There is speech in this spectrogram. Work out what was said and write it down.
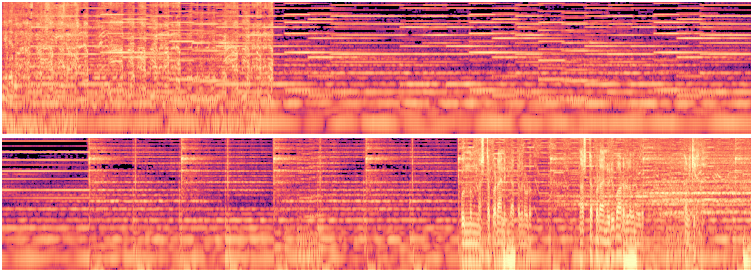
നിന്റേത് ഒന്നും നഷ്ടപ്പെടാനില്ലാത്തവനോടും നഷ്ടപ്പെടാൻ ഒരുപാടുള്ളവനോടും കളിക്കരുത്.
